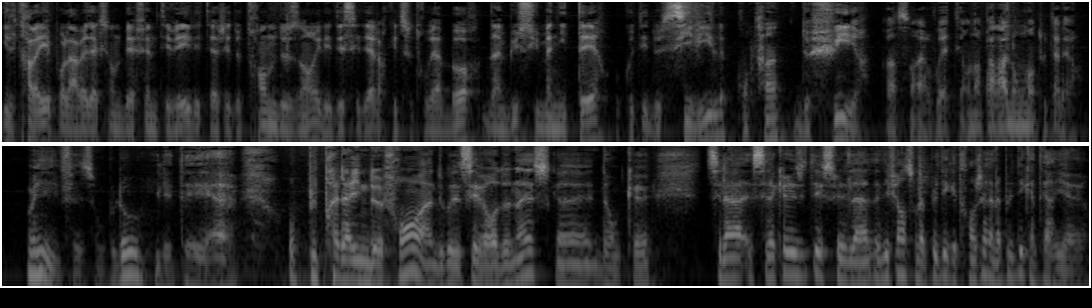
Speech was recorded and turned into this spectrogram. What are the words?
Il travaillait pour la rédaction de BFM TV. Il était âgé de 32 ans. Il est décédé alors qu'il se trouvait à bord d'un bus humanitaire aux côtés de civils contraints de fuir, Vincent Hervouette. Et on en parlera longuement tout à l'heure. Oui, il faisait son boulot. Il était euh, au plus près de la ligne de front, hein, du côté de Sévérodonetsk. euh, donc, euh, c'est la, curiosité, c'est la, différence entre la politique étrangère et la politique intérieure.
